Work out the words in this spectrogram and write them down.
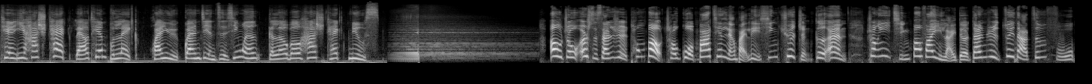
天一 hashtag 聊天不累，寰宇关键字新闻 global hashtag news。澳洲二十三日通报超过八千两百例新确诊个案，创疫情爆发以来的单日最大增幅。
